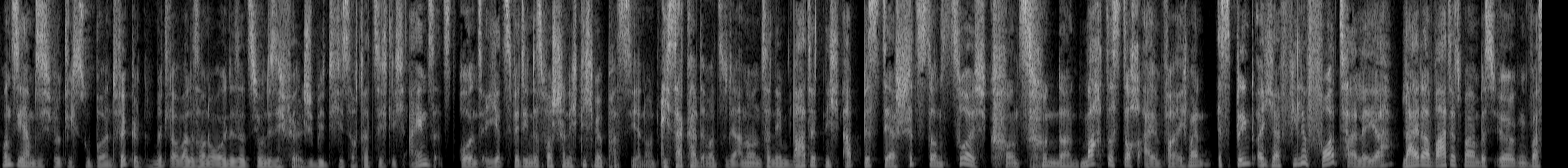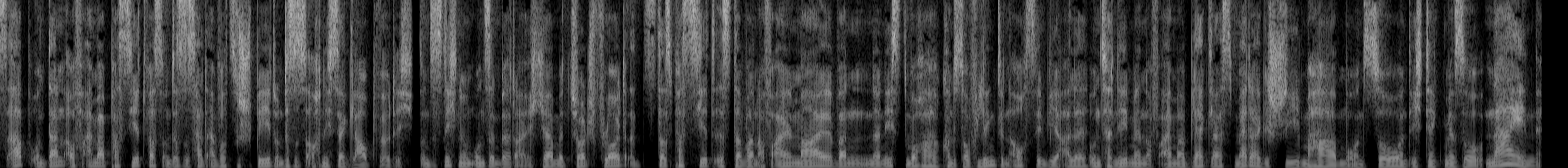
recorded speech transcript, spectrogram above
und sie haben sich wirklich super entwickelt. Mittlerweile ist auch eine Organisation, die sich für LGBTs auch tatsächlich einsetzt. Und jetzt wird ihnen das wahrscheinlich nicht mehr passieren. Und ich sag halt immer zu den anderen Unternehmen, wartet nicht ab, bis der Shitstorm zu euch kommt, sondern macht es doch einfach. Ich meine, es bringt euch ja viele Vorteile, ja. Leider wartet man bis irgendwas ab und dann auf einmal passiert was und das ist halt einfach zu spät und das ist auch nicht sehr glaubwürdig. Und es ist nicht nur in unserem Bereich, ja. Mit George Floyd, als das passiert ist, da waren auf einmal, wann in der nächsten Woche konntest du auf LinkedIn auch sehen, wie alle Unternehmen auf einmal Black Lives Matter geschrieben haben und so. Und ich denke mir so, nein,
